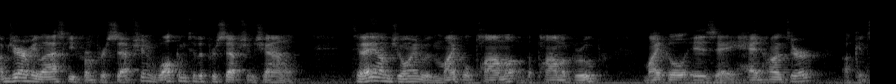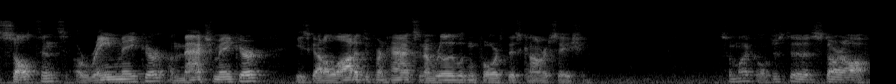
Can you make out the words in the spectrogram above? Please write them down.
I'm Jeremy Lasky from Perception. Welcome to the Perception channel. Today I'm joined with Michael Palma of the Palma Group. Michael is a headhunter, a consultant, a rainmaker, a matchmaker. He's got a lot of different hats and I'm really looking forward to this conversation. So Michael, just to start off,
